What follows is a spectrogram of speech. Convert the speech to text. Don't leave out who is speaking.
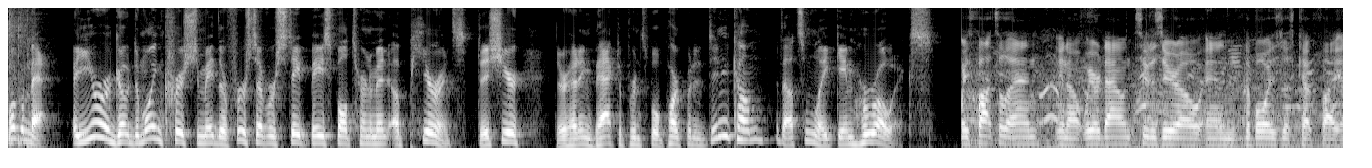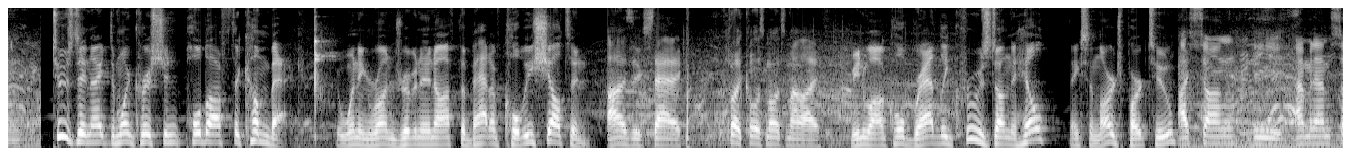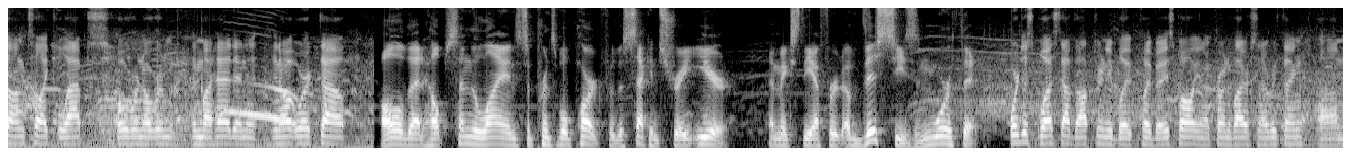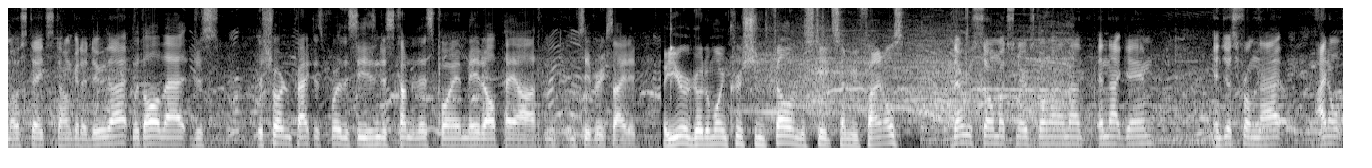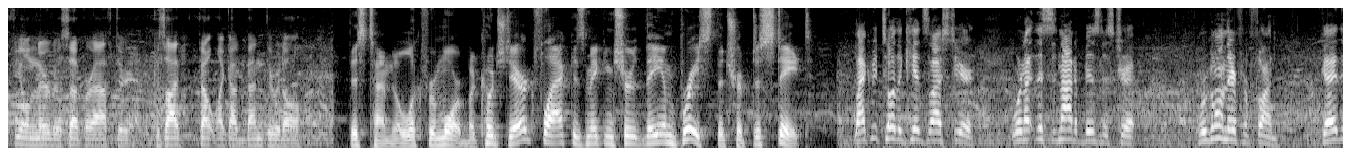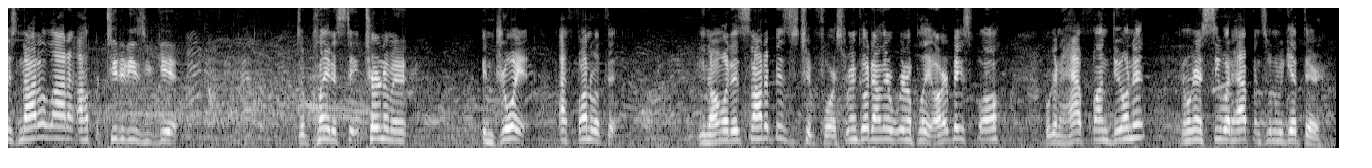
Speaker 1: Welcome back. A year ago, Des Moines Christian made their first ever state baseball tournament appearance. This year, they're heading back to Principal Park, but it didn't come without some late game heroics.
Speaker 2: We fought till the end. You know, we were down two to zero, and the boys just kept fighting.
Speaker 1: Tuesday night, Des Moines Christian pulled off the comeback. The winning run driven in off the bat of Colby Shelton.
Speaker 3: I was ecstatic. For the coolest moments of my life.
Speaker 1: Meanwhile, Cole Bradley cruised on the hill, thanks in large part to
Speaker 2: I sung the Eminem song till I collapsed over and over in my head, and it, you know, it worked out.
Speaker 1: All of that helped send the Lions to Principal Park for the second straight year. That makes the effort of this season worth it.
Speaker 2: We're just blessed to have the opportunity to play baseball, you know, coronavirus and everything. Um, most states don't get to do that.
Speaker 3: With all that, just the shortened practice for the season, just come to this point, made it all pay off, and I'm super excited.
Speaker 1: A year ago, Des Moines Christian fell in the state semifinals.
Speaker 2: There was so much nerves going on in that, in that game, and just from that, I don't feel nervous ever after, because I felt like I've been through it all.
Speaker 1: This time they'll look for more, but Coach Derek Flack is making sure they embrace the trip to state.
Speaker 4: Like we told the kids last year, we're not, this is not a business trip. We're going there for fun. Okay, there's not a lot of opportunities you get to play in a state tournament. Enjoy it, have fun with it. You know, but it's not a business trip for us. We're gonna go down there. We're gonna play our baseball. We're gonna have fun doing it, and we're gonna see what happens when we get there.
